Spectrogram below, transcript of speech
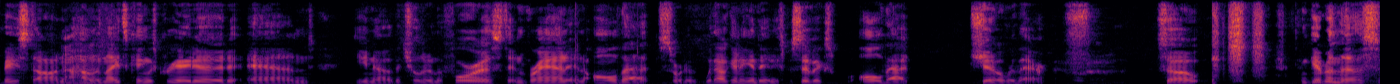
based on how Mhm. the Night's King was created and you know the Children of the Forest and Bran and all that sort of without getting into any specifics, all that shit over there. So, given this,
